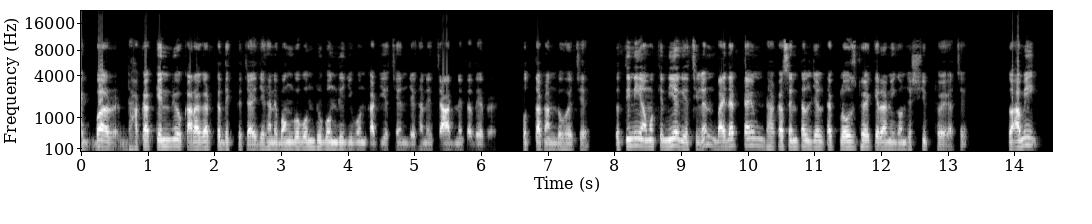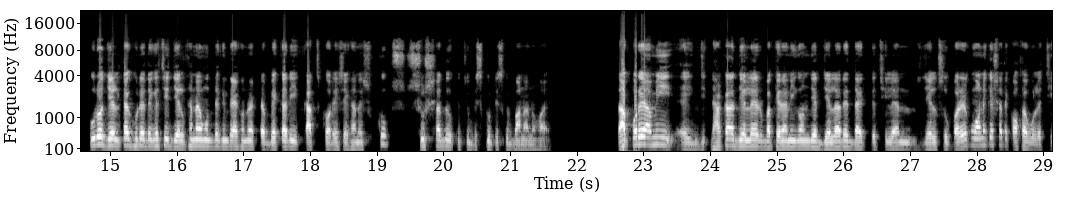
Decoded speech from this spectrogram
একবার ঢাকা কেন্দ্রীয় কারাগারটা দেখতে চাই, যেখানে বঙ্গবন্ধু বন্দী জীবন কাটিয়েছেন, যেখানে চার নেতাদের হত্যাকাণ্ড হয়েছে। তো তিনি আমাকে নিয়ে গিয়েছিলেন by that time Dhaka central জেলটা ক্লোজড হয়ে কেরানীগঞ্জে শিফট হয়ে গেছে। তো আমি পুরো জেলটা ঘুরে দেখেছি, জেলখানার মধ্যে কিন্তু এখনও একটা বেকারি কাজ করে, সেখানে খুব সুস্বাদু কিছু বিস্কুট টিস্কুট বানানো হয়। তারপরে আমি এই ঢাকা জেলের বা কেরানীগঞ্জের জেলারের দায়িত্বে ছিলেন জেল সুপার, এরকম অনেকের সাথে কথা বলেছি।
